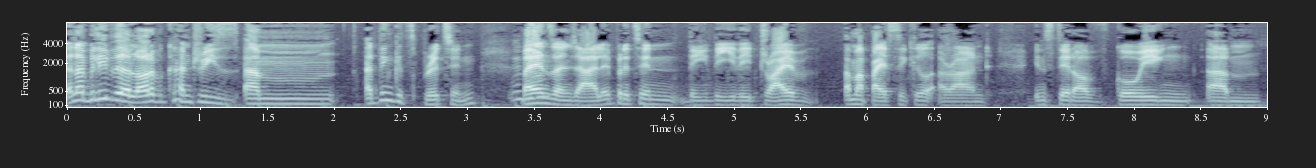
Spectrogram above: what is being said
and I believe there are a lot of countries. Um, I think it's Britain. Mm-hmm. Britain, they, they they drive a bicycle around instead of going um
